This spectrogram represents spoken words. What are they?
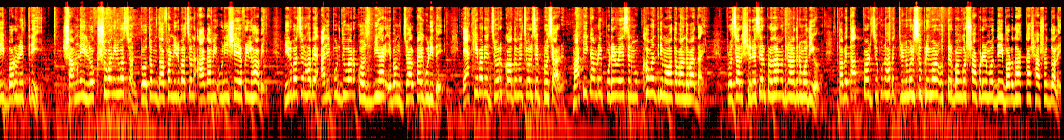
এই বড় নেত্রী। সামনেই লোকসভা নির্বাচন, প্রথম দফা নির্বাচন আগামী উনিশে এপ্রিল হবে। নির্বাচন হবে আলিপুরদুয়ার, কোচবিহার এবং জলপাইগুড়িতে। একেবারে জোর কদমে চলছে প্রচার। মাটি কামড়ে পড়ে রয়েছেন মুখ্যমন্ত্রী মমতা বন্দ্যোপাধ্যায়। প্রচার সেরেছেন প্রধানমন্ত্রী নরেন্দ্র মোদীও। তবে তাৎপর্যপূর্ণভাবে তৃণমূল সুপ্রিমোর উত্তরবঙ্গ সফরের মধ্যেই বড় ধাক্কা শাসক দলে।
